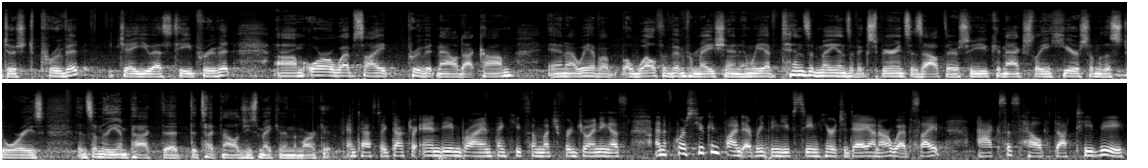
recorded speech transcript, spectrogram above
just prove it, J-U-S-T, prove it, um, or our website, pruvitnow.com. And uh, we have a, a wealth of information, and we have tens of millions of experiences out there, so you can actually hear some of the stories and some of the impact that the technology is making in the market. Fantastic. Dr. Andy and Brian, thank you so much for joining us. And of course, you can find everything you've seen here today on our website, accesshealth.tv.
